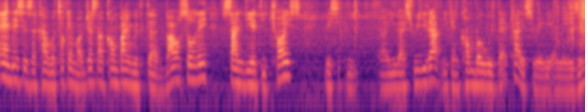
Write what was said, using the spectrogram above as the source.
And this is a card we're talking about just now combined with the Bao Sole, Sun Deity Choice. Basically, uh, you guys read up, you can combo with that card, it's really amazing.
